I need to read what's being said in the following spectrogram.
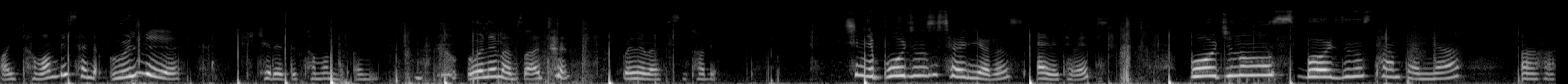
Ay tamam be sen de ölme. Bir kere de tamamdır ölme. Ölemem zaten. Ölemezsin tabi. Şimdi borcunuzu söylüyoruz. Evet evet. Borcunuz, borcunuz tam tamına. Aha.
